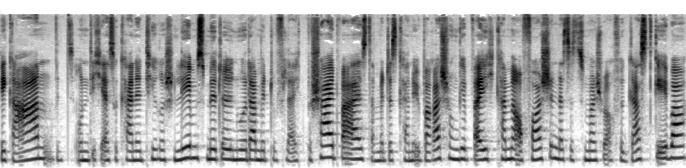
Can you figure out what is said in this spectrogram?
vegan und ich esse keine tierischen Lebensmittel, nur damit du vielleicht Bescheid weißt, damit es keine Überraschung gibt, weil ich kann mir auch vorstellen, dass es zum Beispiel auch für Gastgeber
